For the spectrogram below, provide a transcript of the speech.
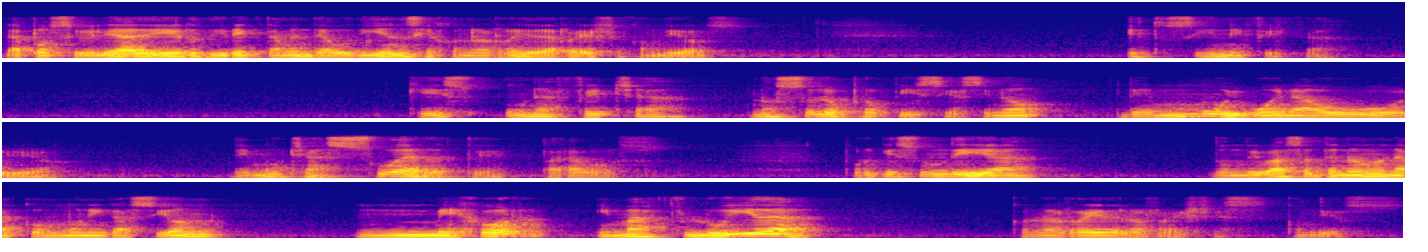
la posibilidad de ir directamente a audiencias con el Rey de Reyes, con Dios. Esto significa que es una fecha no solo propicia, sino de muy buen augurio, de mucha suerte para vos. Porque es un día donde vas a tener una comunicación mejor y más fluida con el Rey de los Reyes, con Dios.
